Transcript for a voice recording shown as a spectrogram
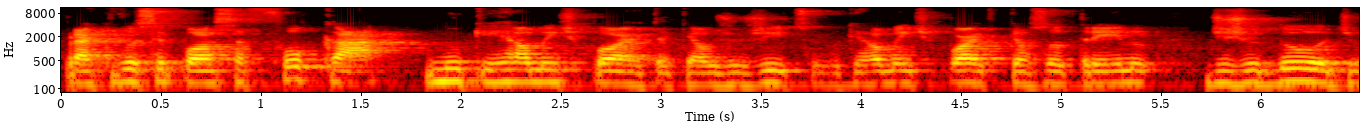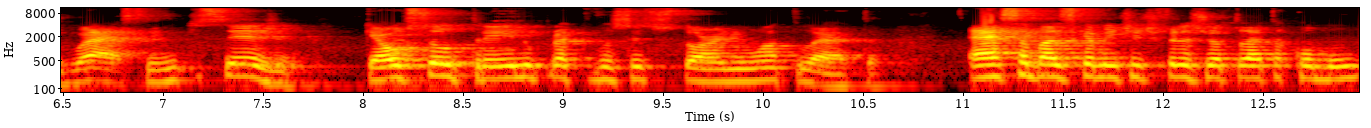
para que você possa focar no que realmente importa, que é o jiu-jitsu, no que realmente importa, que é o seu treino de judô, de wrestling, o que seja, que é o seu treino para que você se torne um atleta. Essa basicamente é a diferença de um atleta comum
